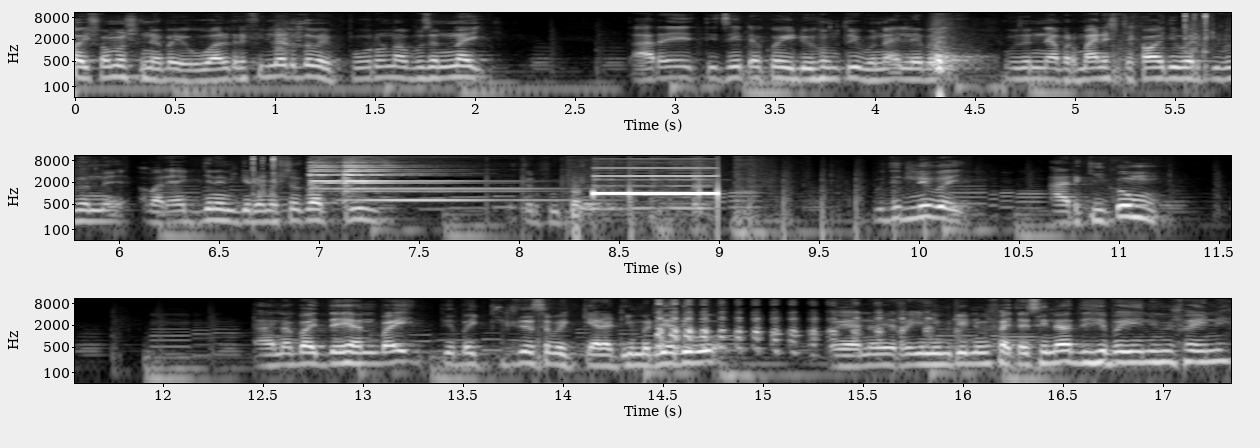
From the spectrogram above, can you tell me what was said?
ভাই, সমস্যা নেই ভাই ওয়ার্ল্ডের ফিলার তো ভাই, পুরো না বুঝেন নাই। আরে, তুই যেটা কই দিহুন তুই বানাইলে ভাই, বুঝেন না আবার মাইনাসটা খাওয়া দিবার কি, বুঝেন নাই? আবার একদিন গেমের সাথে প্লিজ তোর ফুট বুঝেন নি ভাই, আর কি কম? আনা ভাই, দেখেন ভাই তে ভাই, কি আছে ভাই ক্যারাটি মারিয়া দিব। ওই আনা এনিমি টেনিমি ফাইতাছি না দেখি ভাই এনিমি ফাইনি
